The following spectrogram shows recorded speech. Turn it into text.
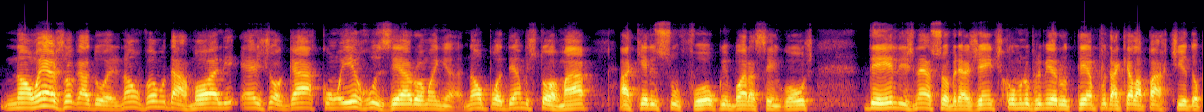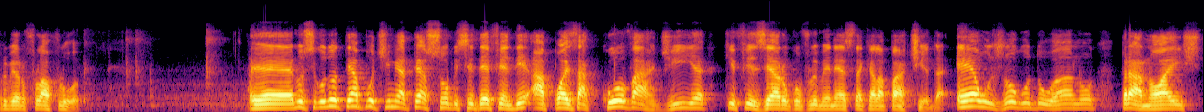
Não é jogadores, não vamos dar mole, é jogar com erro zero amanhã. Não podemos tomar aquele sufoco, embora sem gols, deles, né, sobre a gente, como no primeiro tempo daquela partida, o primeiro Fla-Flu. É, no segundo tempo, o time até soube se defender após a covardia que fizeram com o Fluminense naquela partida. É o jogo do ano para nós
